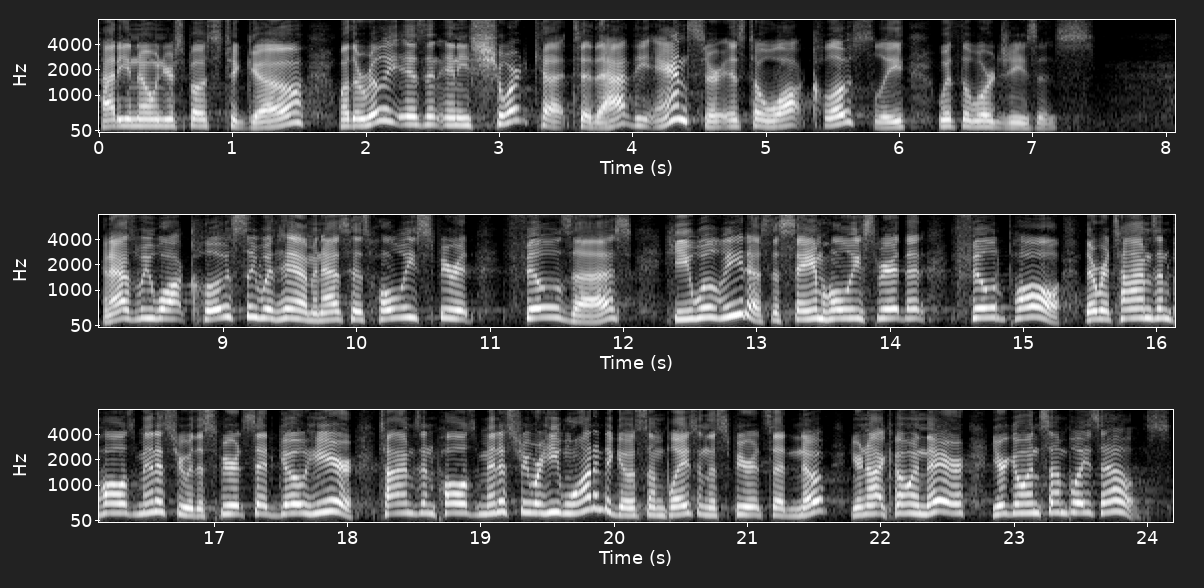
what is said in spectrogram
How do you know when you're supposed to go? Well, there really isn't any shortcut to that. The answer is to walk closely with the Lord Jesus. And as we walk closely with Him and as His Holy Spirit fills us, He will lead us. The same Holy Spirit that filled Paul. There were times in Paul's ministry where the Spirit said, Go here. Times in Paul's ministry where he wanted to go someplace and the Spirit said, Nope, you're not going there. You're going someplace else.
